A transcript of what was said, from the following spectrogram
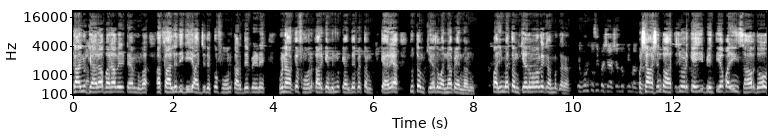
ਕੱਲ ਨੂੰ 11 12 ਵਜੇ ਟਾਈਮ ਦੂੰਗਾ ਆ ਕੱਲ ਦੀ ਗਈ, ਅੱਜ ਦੇਖੋ ਫੋਨ ਕਰਦੇ ਪਏ ਨੇ। ਹੁਣ ਆ ਕੇ ਫੋਨ ਕਰਕੇ ਮੈਨੂੰ ਕਹਿੰਦੇ ਪਏ, ਧਮਕੀ ਕਹਿ ਰਿਹਾ, ਤੂੰ ਧਮਕੀਆਂ ਦਵਾਨਾ ਪਿਆ ਇਹਨਾਂ ਨੂੰ। ਭਾਜੀ ਮੈਂ ਧਮਕੀਆਂ ਦਵਾਵਾਂਗੇ ਕੰਮ ਕਰਾਂ। ਤੇ ਹੁਣ ਤੁਸੀਂ ਪ੍ਰਸ਼ਾਸਨ ਤੋਂ ਕੀ ਮੰਗ ਪ੍ਰਸ਼ਾਸਨ ਤੋਂ ਹੱਥ ਜੋੜ ਕੇ ਇਹੀ ਬੇਨਤੀ ਆ ਭਾਜੀ ਇਨਸਾਫ ਦਿਓ।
